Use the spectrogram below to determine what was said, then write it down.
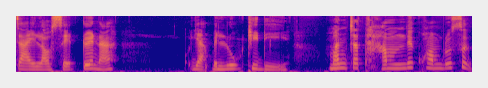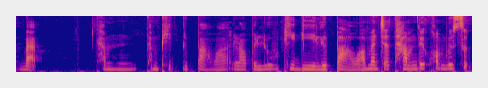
ใจเราเซตด้วยนะ อยากเป็นลูกที่ดี มันจะทำด้วยความรู้สึกแบบ ทำทำผิดหรือเปล่าวะเราเป็นลูกที่ดีหรือเปล่าวะมันจะทำด้วยความรู้สึก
